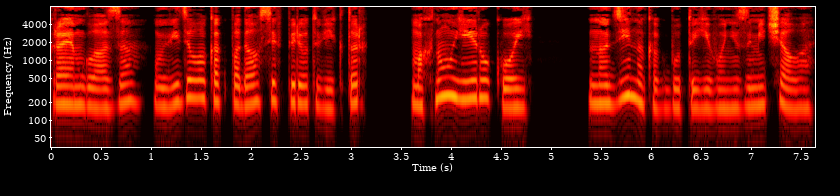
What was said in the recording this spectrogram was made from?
Краем глаза увидела, как подался вперед Виктор, махнул ей рукой, но Дина как будто его не замечала.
